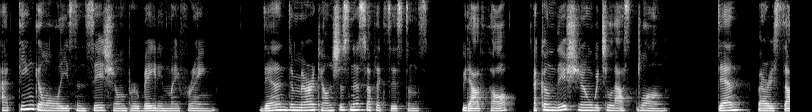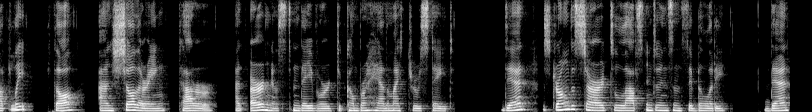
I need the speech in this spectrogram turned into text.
a tingly sensation pervading my frame. Then the mere consciousness of existence, without thought, a condition which lasts long then, very subtly, thought and shuddering terror, an earnest endeavor to comprehend my true state. Then, a strong desire to lapse into insensibility. Then,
